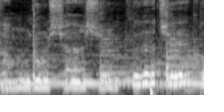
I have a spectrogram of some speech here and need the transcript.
放不下是个借口，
